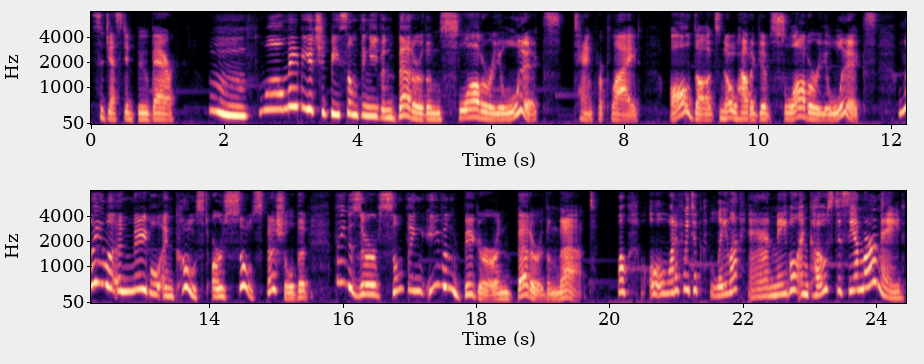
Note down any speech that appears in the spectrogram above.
suggested Boo Bear. Hmm, well, maybe it should be something even better than slobbery licks, Tank replied. All dogs know how to give slobbery licks. Layla and Mabel and Coast are so special that they deserve something even bigger and better than that. Well, uh, what if we took Layla and Mabel and Coast to see a mermaid?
